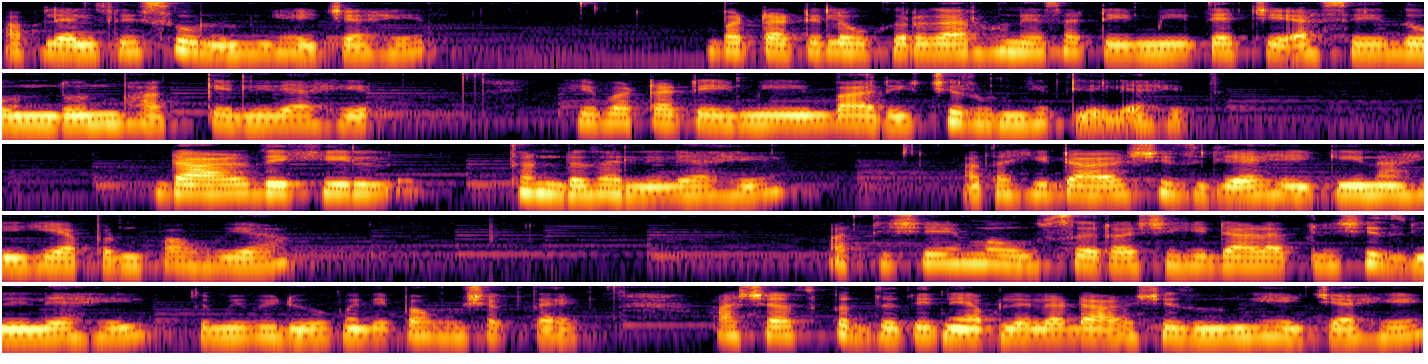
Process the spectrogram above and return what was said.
आपल्याला ते सोलून घ्यायचे आहेत. बटाटे लवकर गार होण्यासाठी मी त्याचे असे दोन दोन भाग केलेले आहेत. हे बटाटे मी बारीक चिरून घेतलेले आहेत. डाळ देखील थंड झालेली आहे. आता ही डाळ शिजली आहे की नाही हे आपण पाहूया. अतिशय मऊसर अशी ही डाळ आपली शिजलेली आहे. तुम्ही व्हिडिओमध्ये पाहू शकताय. अशाच पद्धतीने आपल्याला डाळ शिजवून घ्यायची आहे.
